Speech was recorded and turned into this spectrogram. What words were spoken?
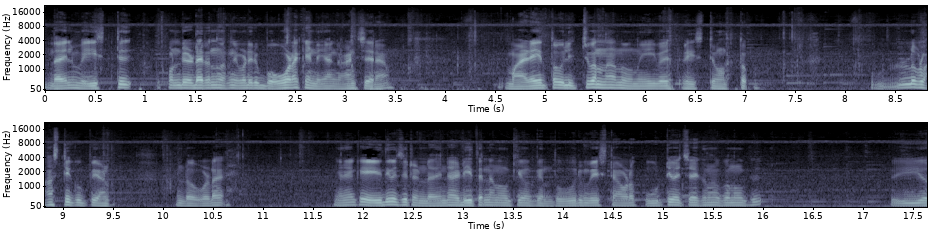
എന്തായാലും വേസ്റ്റ് കൊണ്ടിടരുതെന്ന് പറഞ്ഞ് ഇവിടെ ഒരു ബോർഡൊക്കെ ഉണ്ട് ഞാൻ കാണിച്ചു തരാം. മഴയത്ത് ഒലിച്ചു വന്നാന്ന് തോന്നുന്നു ഈ വേസ്റ്റ് മൊത്തം. ഫുള്ള് പ്ലാസ്റ്റിക് കുപ്പിയാണ്. ഉണ്ടോ ഇവിടെ ഇങ്ങനെയൊക്കെ എഴുതി വെച്ചിട്ടുണ്ട്. അതിന്റെ അടിയിൽ തന്നെ നോക്കി നോക്കി. എന്തോരം വേസ്റ്റ് അവിടെ കൂട്ടി വെച്ചേക്കുന്നൊക്കെ നോക്ക് അയ്യോ.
